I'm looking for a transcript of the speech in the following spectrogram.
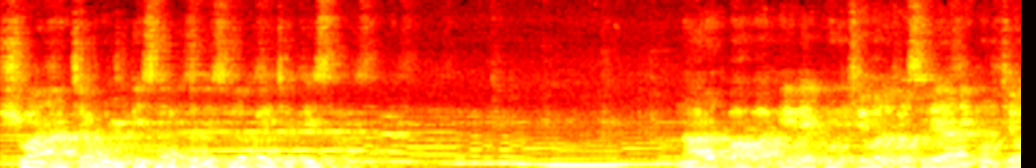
श्वानाच्या उलटी सारखं दिसलं पाहिजे ते साधू. नारद बाबा गेले खुर्चीवर बसले आणि खुर्चीवर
